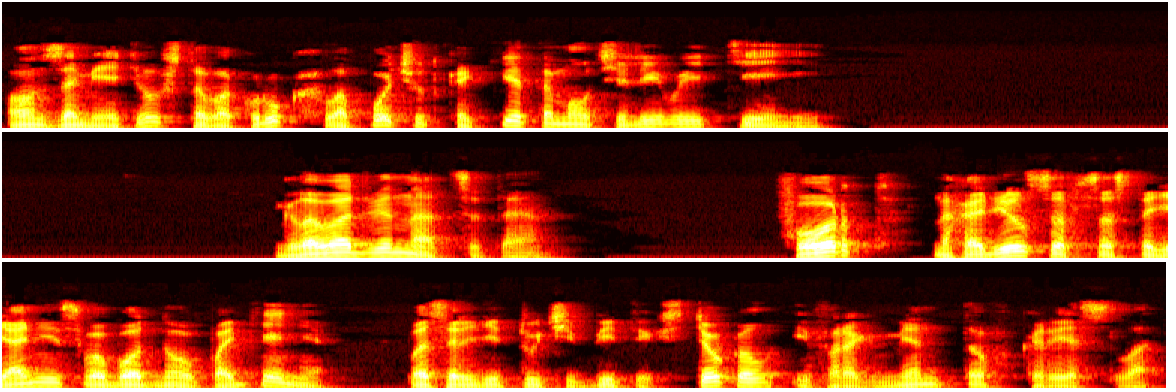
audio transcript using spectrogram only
он заметил, что вокруг хлопочут какие-то молчаливые тени. Глава двенадцатая. Форд находился в состоянии свободного падения посреди тучи битых стекол и фрагментов кресла.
